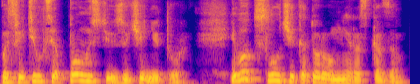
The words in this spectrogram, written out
посвятился полностью изучению Торы. И вот случай, который он мне рассказал.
